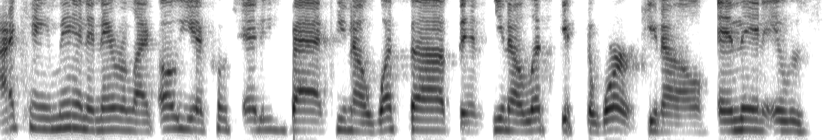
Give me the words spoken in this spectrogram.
I came in and they were like, "Oh yeah, Coach Eddie's back. You know what's up? And you know let's get to work. You know." And then it was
